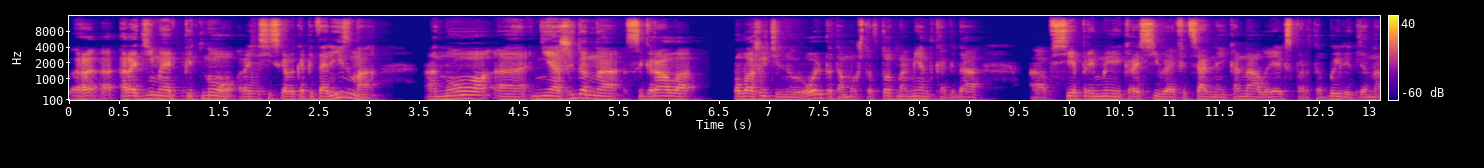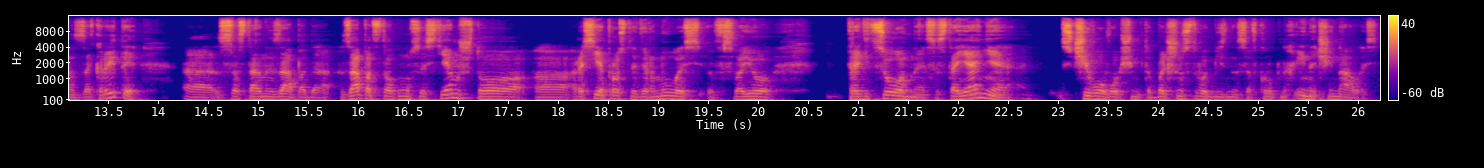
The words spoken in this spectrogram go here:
родимое пятно российского капитализма, оно э, неожиданно сыграло положительную роль, потому что в тот момент, когда э, все прямые красивые официальные каналы экспорта были для нас закрыты э, со стороны Запада, Запад столкнулся с тем, что э, Россия просто вернулась в свое традиционное состояние, с чего, в общем-то, большинство бизнесов крупных и начиналось.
